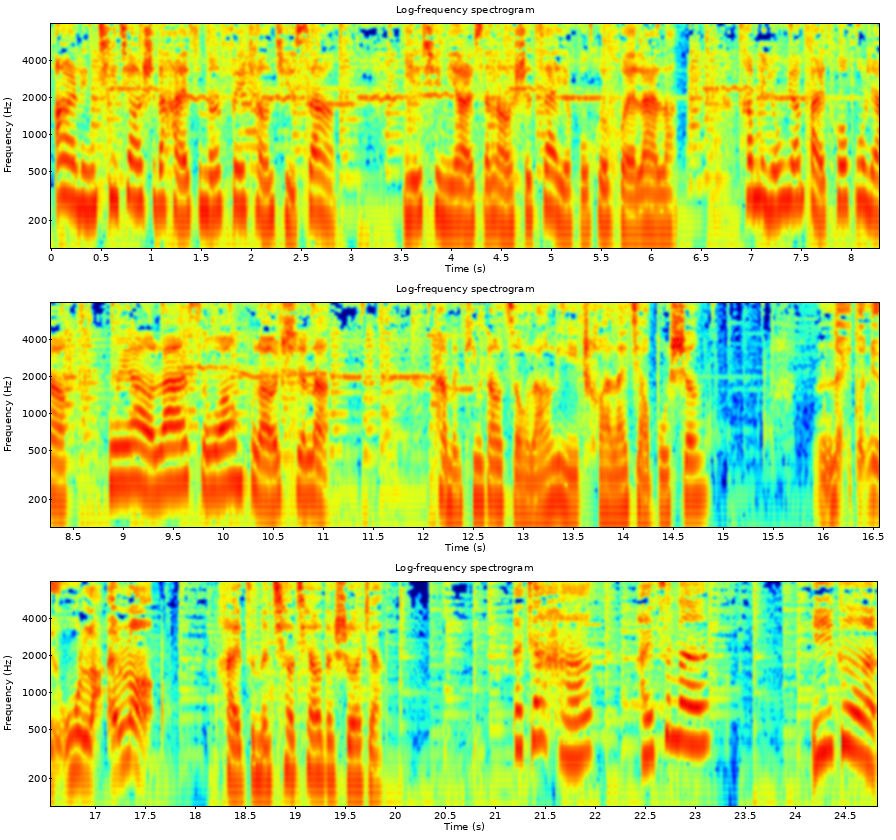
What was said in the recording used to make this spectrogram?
二零七教室的孩子们非常沮丧，也许尼尔森老师再也不会回来了，他们永远摆脱不了维奥拉斯旺普老师了。他们听到走廊里传来脚步声，那个女巫来了。孩子们悄悄的说着：“大家好，孩子们。”一个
